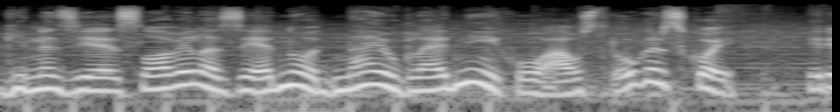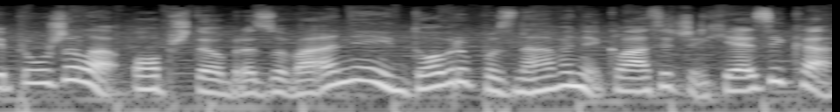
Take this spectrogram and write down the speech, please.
Gimnazija je slovila za jednu od najuglednijih u Austro-Ugarskoj jer je pružala opšte obrazovanje i dobro poznavanje klasičnih jezika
